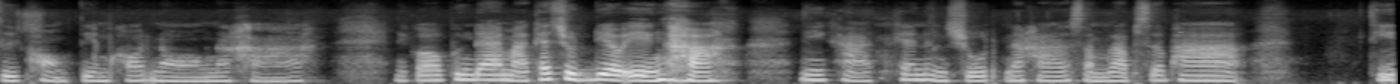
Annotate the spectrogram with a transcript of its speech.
ซื้อของเตรียมคลอดน้องนะคะ นี่ก็เพิ่งได้มาแค่ชุดเดียวเองค่ะ นี่ค่ะแค่หนึ่งชุดนะคะสำหรับเสื้อผ้าที่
